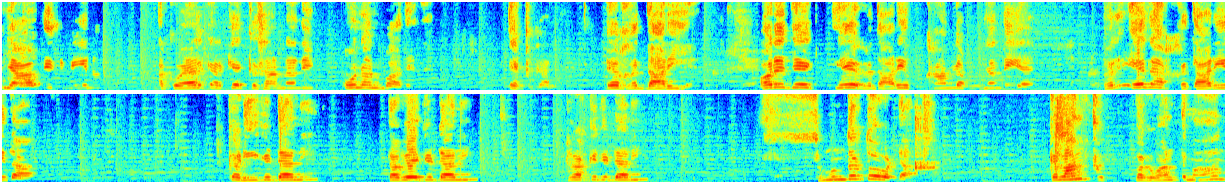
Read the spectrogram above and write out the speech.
ਪੰਜਾਬ ਦੀ ਜ਼ਮੀਨ ਅਕਵਾਇਰ ਕਰਕੇ ਕਿਸਾਨਾਂ ਦੀ ਉਹਨਾਂ ਨੂੰ ਬਾ ਦੇਣਾ ਇੱਕ ਗੱਲ, ਇਹ ਗਦਾਰੀ ਹੈ। ਔਰ ਇਹ ਜੇ ਇਹ ਗਦਾਰੀ ਕਾਮਯਾਬ ਹੋ ਜਾਂਦੀ ਹੈ, ਫਿਰ ਇਹਦਾ ਗਦਾਰੀ ਦਾ ਘੜੀ ਜਿੱਡਾ ਨਹੀਂ, ਤਵੇ ਜਿੱਡਾ ਨਹੀਂ, ਟਰੱਕ ਜਿੱਡਾ ਨਹੀਂ, ਸਮੁੰਦਰ ਤੋਂ ਵੱਡਾ, ਕਲੰਕ ਭਗਵੰਤ ਮਾਨ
